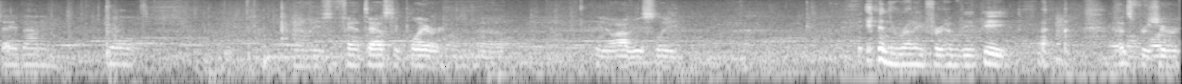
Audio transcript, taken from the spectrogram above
say about him, Joel? You know, he's a fantastic player. Uh, You know, obviously, in the running for MVP, that's for sure.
